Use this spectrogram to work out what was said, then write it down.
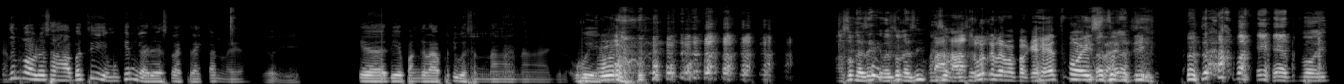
Mungkin kalau udah sahabat sih mungkin nggak ada selek-selekan lah ya. Yoi. Ya dia panggil apa juga senang-senang aja. lah. Wih. Wow, Masuk gak sih? Masuk gak sih? Masuk, masuk. lu kenapa pakai head voice Masuk, anjing? Pakai head voice.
